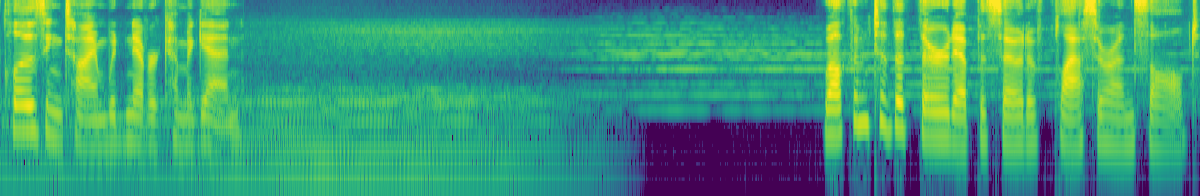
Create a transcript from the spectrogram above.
closing time would never come again. Welcome to the third episode of Placer Unsolved.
